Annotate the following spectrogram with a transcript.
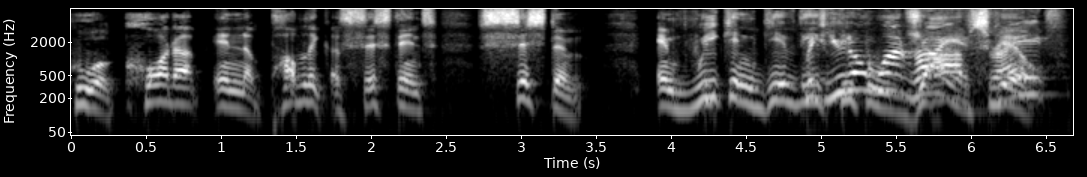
who are caught up in the public assistance system, and we can give these But you people don't want job riots, skills. right?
